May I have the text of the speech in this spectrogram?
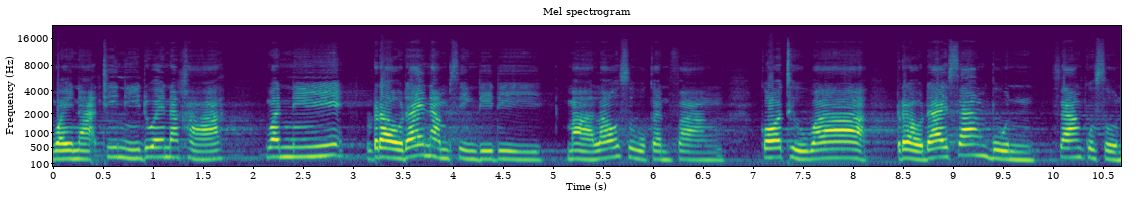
ไว้ณที่นี้ด้วยนะคะ วันนี้เราได้นำสิ่งดีๆ มาเล่าสู่กันฟัง ก็ถือว่าเราได้สร้างบุญ สร้างกุศล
